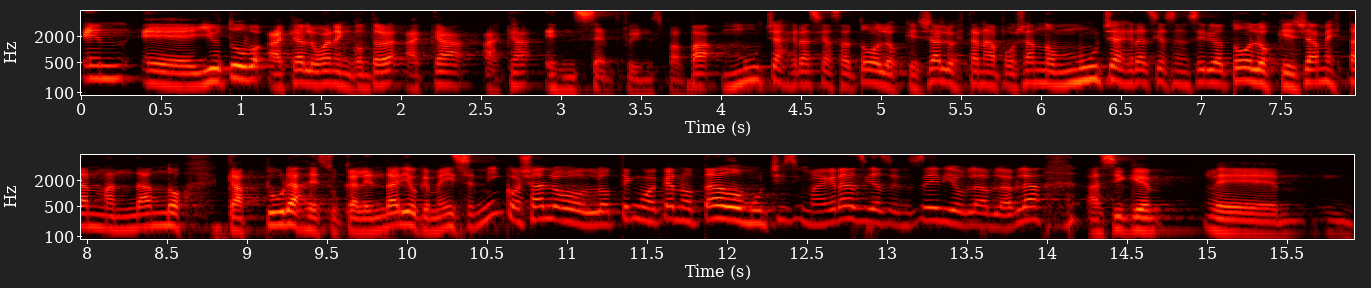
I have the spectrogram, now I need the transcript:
en eh, YouTube, acá lo van a encontrar, acá, acá en Zepfilms, papá. Muchas gracias a todos los que ya lo están apoyando, muchas gracias en serio a todos los que ya me están mandando capturas de su calendario que me dicen, Nico, ya lo, tengo acá anotado, muchísimas gracias, en serio, bla, bla, bla. Así que, eh,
